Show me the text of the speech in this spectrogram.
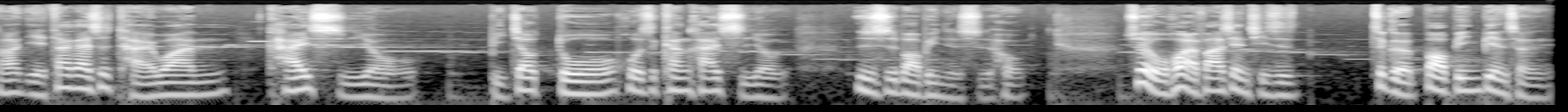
那也大概是台湾开始有比较多，或是刚开始有日式刨冰的时候，所以我后来发现，其实这个刨冰变成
